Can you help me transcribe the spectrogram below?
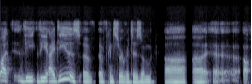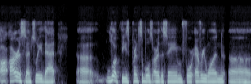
But the the ideas of of conservatism uh, uh, are, are, essentially that. Uh, look, these principles are the same for everyone, uh,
